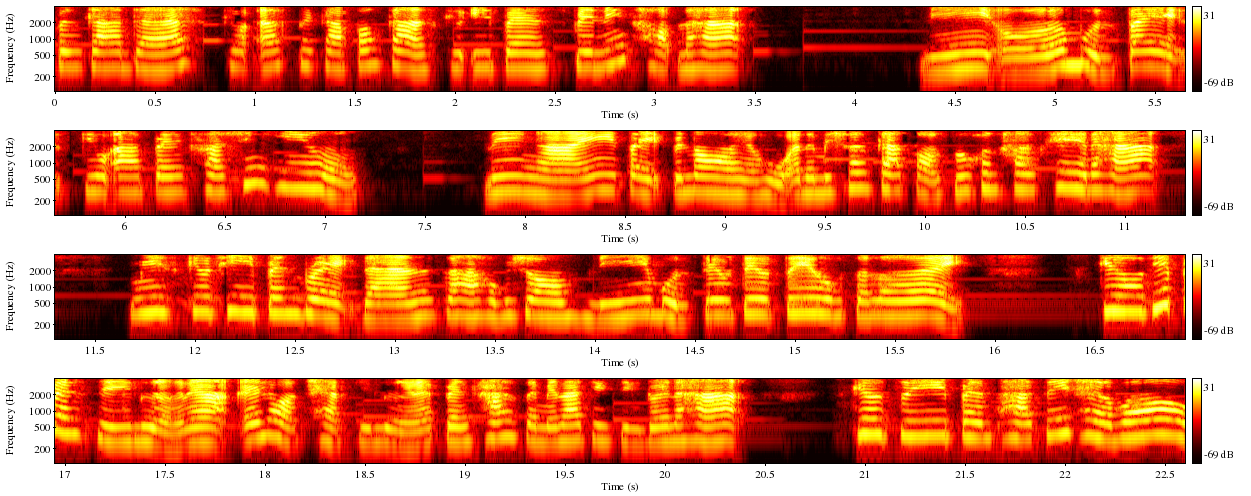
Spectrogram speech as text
เป็นการ dash สกิล F เป็นการป้องกัน สกิล E เป็น spinning top นะคะนี่เออหมุนเตะ สกิล R เป็น crushing heel นี่ไงเตะไปหน่อยโอ้โหแอนิเมชันการต่อสู้ค่อนข้างเท่นะคะ มีสกิล T เป็น break dance นะคะคุณผู้ชม นี่หมุนติ้วติ้วติ้วซะเลย สกิลที่เป็นสีเหลืองเนี่ยไอ้หลอดแถบสีเหลืองเนี่ยเป็นค่า stamina จริง ๆ ด้วยนะคะ สกิล G เป็น party table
